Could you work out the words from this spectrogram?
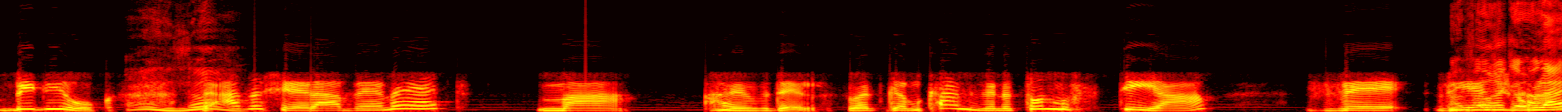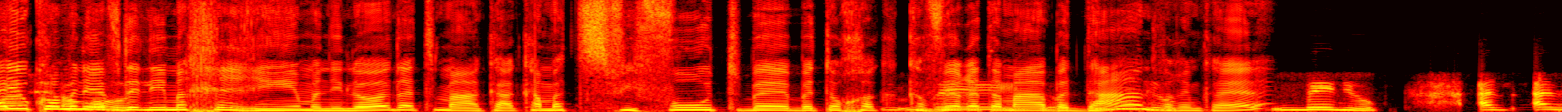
בדיוק. אוי, לא. ואז השאלה באמת, מה ההבדל? זאת אומרת, גם כאן זה נתון מפתיע, ו... אבל רגע, אולי היו כל מיני. הבדלים אחרים, אני לא יודעת מה, כמה צפיפות בתוך כוורת המעבדה. דברים כאלה? בדיוק. אז, אז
